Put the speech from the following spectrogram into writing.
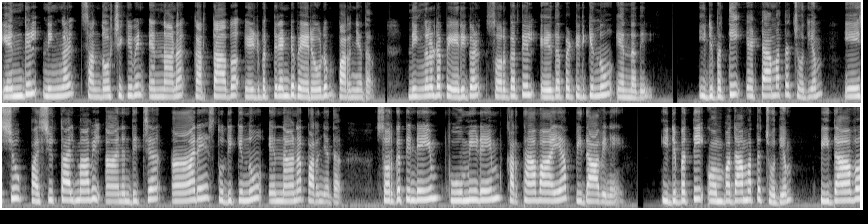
എന്തിൽ നിങ്ങൾ സന്തോഷിക്കുവിൻ എന്നാണ് കർത്താവ് എഴുപത്തിരണ്ട് പേരോടും പറഞ്ഞത്. നിങ്ങളുടെ പേരുകൾ സ്വർഗത്തിൽ എഴുതപ്പെട്ടിരിക്കുന്നു എന്നതിൽ. ഇരുപത്തി എട്ടാമത്തെ ചോദ്യം. യേശു പരിശുദ്ധാത്മാവിൽ ആനന്ദിച്ച് ആരെ സ്തുതിക്കുന്നു എന്നാണ് പറഞ്ഞത്. സ്വർഗത്തിന്റെയും ഭൂമിയുടെയും കർത്താവായ പിതാവിനെ. ഇരുപത്തി ഒമ്പതാമത്തെ ചോദ്യം പിതാവ്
